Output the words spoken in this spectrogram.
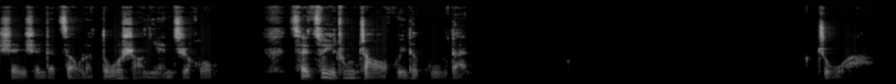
深深的走了多少年之后，才最终找回的孤单。主啊，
